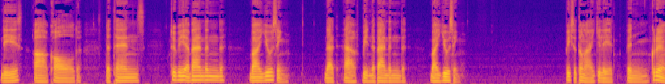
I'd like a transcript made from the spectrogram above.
These are called the tense to be abandoned by using that have been abandoned by using ภิกษุทั้งหลายกิเลสเป็นเครื่อง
